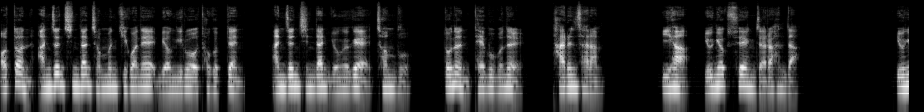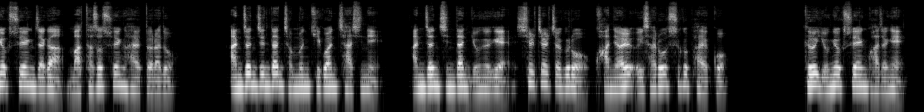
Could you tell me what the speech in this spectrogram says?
어떤 안전진단 전문 기관의 명의로 도급된 안전진단 용역의 전부 또는 대부분을 다른 사람 이하 용역 수행자라 한다. 용역 수행자가 맡아서 수행하였더라도 안전진단 전문 기관 자신이 안전진단 용역에 실질적으로 관여할 의사로 수급하였고 그 용역 수행 과정에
